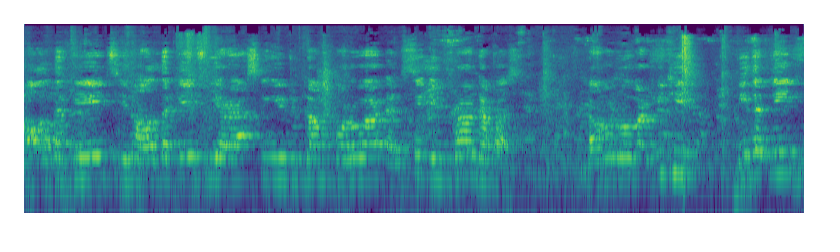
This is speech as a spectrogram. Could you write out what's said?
All the kids, in all the kids, we are asking you to come forward and sit in front of us. Come on over, Vicky, be the lead.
